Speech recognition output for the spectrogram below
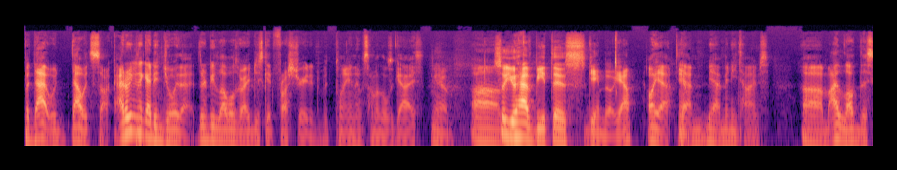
But that would that would suck. I don't even think I'd enjoy that. There'd be levels where I would just get frustrated with playing with some of those guys. Yeah. Um, so you have beat this game though, yeah? Oh yeah, yeah, Yeah. yeah, many times. Um, I love this.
